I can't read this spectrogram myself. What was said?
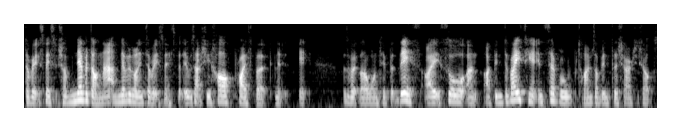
W.H. Smith, which I've never done that. I've never gone into W.H. Smith, but it was actually half price book and it, it was a book that I wanted. But this I saw and I've been debating it in several times I've been to the charity shops.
